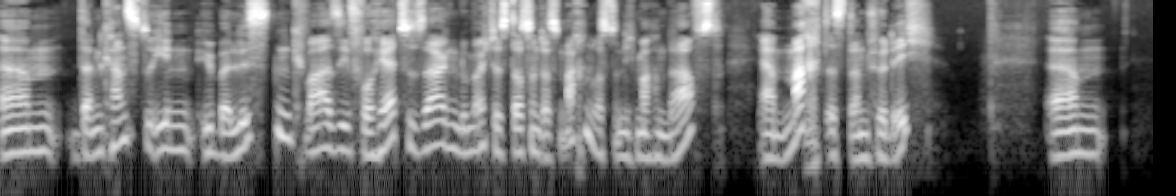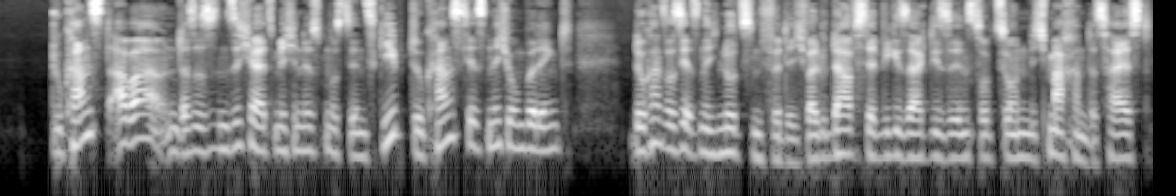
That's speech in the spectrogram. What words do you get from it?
ähm, dann kannst du ihn überlisten, quasi vorherzusagen, du möchtest das und das machen, was du nicht machen darfst. Er macht es dann für dich. Ähm, du kannst aber, und das ist ein Sicherheitsmechanismus, den es gibt, du kannst jetzt nicht unbedingt, du kannst das jetzt nicht nutzen für dich, weil du darfst ja, wie gesagt, diese Instruktionen nicht machen. Das heißt,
